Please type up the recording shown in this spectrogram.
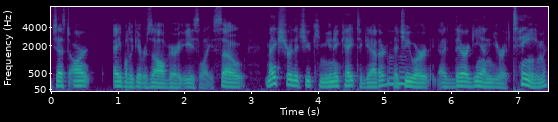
just aren't able to get resolved very easily. So make sure that you communicate together. That you are uh, there again. You're a team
